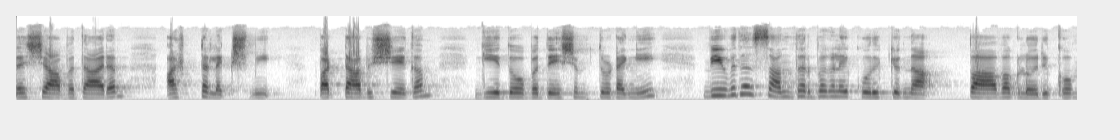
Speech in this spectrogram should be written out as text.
ദശാവതാരം അഷ്ടലക്ഷ്മി പട്ടാഭിഷേകം ഗീതോപദേശം തുടങ്ങി വിവിധ സന്ദർഭങ്ങളെ കുറിക്കുന്ന പാവകളൊരുക്കും.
